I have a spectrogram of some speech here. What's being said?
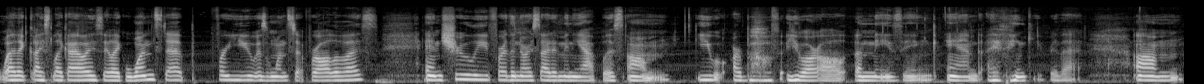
like, I, like I always say, like one step for you is one step for all of us. And truly, for the north side of Minneapolis, um, you are both, you are all amazing, and I thank you for that. Um,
